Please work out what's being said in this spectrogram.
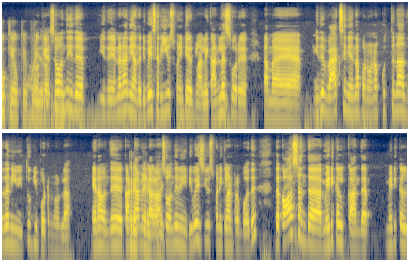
ஓகே ஓகே புரியுது ஸோ வந்து இது இது என்னன்னா நீ அந்த டிவைஸை ரீயூஸ் பண்ணிட்டே இருக்கலாம். லைக் அன்லெஸ் ஒரு நம்ம இது வேக்சின் என்ன பண்ணுவோம்னா குத்துனா அந்த நீ தூக்கி போட்டுறணும்ல. ஏன்னா வந்து கண்டாமினேட் ஆகலாம். ஸோ வந்து நீ டிவைஸ் யூஸ் பண்ணிக்கலான்ற போது இந்த காஸ்ட் அந்த மெடிக்கல் அந்த மெடிக்கல்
